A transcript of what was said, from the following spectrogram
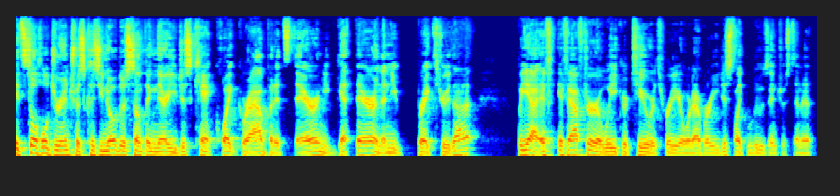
it still holds your interest because you know there's something there you just can't quite grab, but it's there and you get there and then you break through that but yeah, if, if after a week or two or three or whatever, you just like lose interest in it,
